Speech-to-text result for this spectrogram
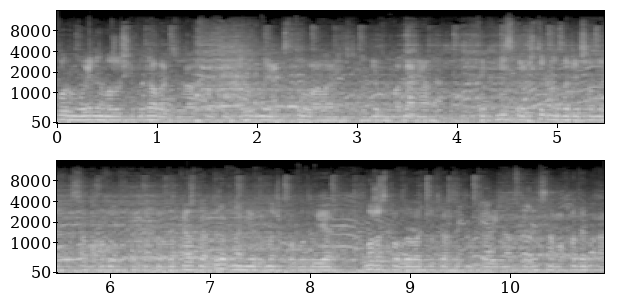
Formuły 1 może się wydawać, że asfalt jest równy jak stół, ale jeśli chodzi o wymagania tych nisko i sztywno zawieszonych samochodów, tak naprawdę każda drobna nierówność powoduje, może spowodować utratę kontroli nad samochodem, a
